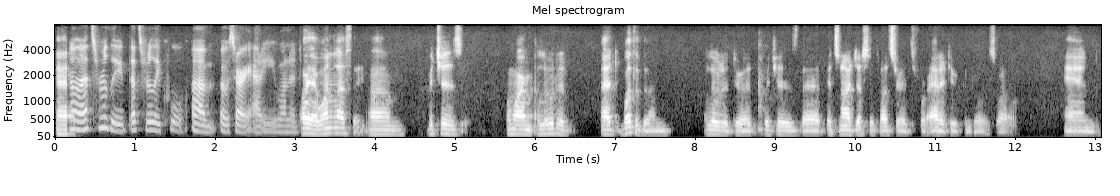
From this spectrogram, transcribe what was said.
Oh, that's really that's really cool. Um, oh, sorry, Adi, you wanted. Oh yeah, one last thing, um, which is Omar alluded at both of them alluded to it, which is that it's not just a cluster; it's for attitude control as well. And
